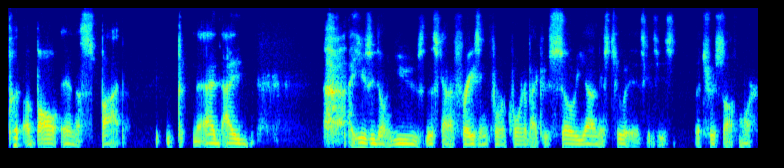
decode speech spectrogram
put a ball in a spot, I, I I usually don't use this kind of phrasing for a quarterback who's so young as Tua is because he's a true sophomore.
